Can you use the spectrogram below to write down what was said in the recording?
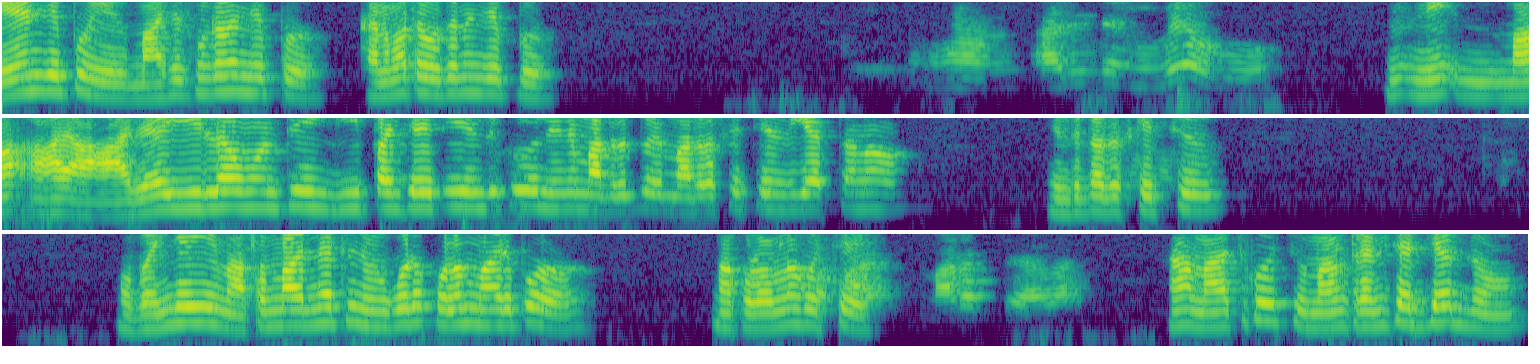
ఏం చెప్పు? మార్చేసుకుంటానని చెప్పు. కనమాట అవుతానని చెప్పు ఆహా, అదే నువ్వే అవ్వు నీ- మా ఆ- అదే ఈలో ఉంటే ఈ పంచాయతీ ఎందుకు? నేను మర్ర మర్ర స్కెచ్ ఎందుకు చేస్తాను ఇంత పెద్ద స్కెచ్? ఒక పని చెయ్యి మతం మారినట్టు నువ్వు కూడా కులం మారిపో. మా కులంలోకి అలా మార్చుకోవచ్చు. మనం ట్రెండ్ సెట్ చేద్దాం.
